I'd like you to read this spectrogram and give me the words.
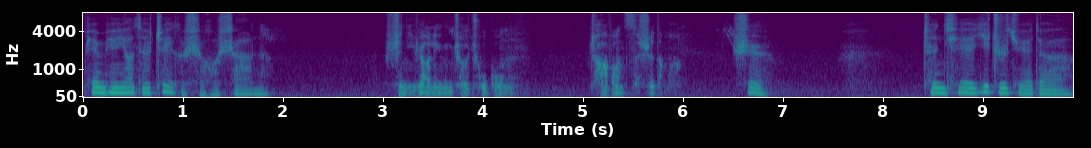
偏偏要在这个时候杀呢？是你让凌云彻出宫查访此事的吗？是。臣妾一直觉得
